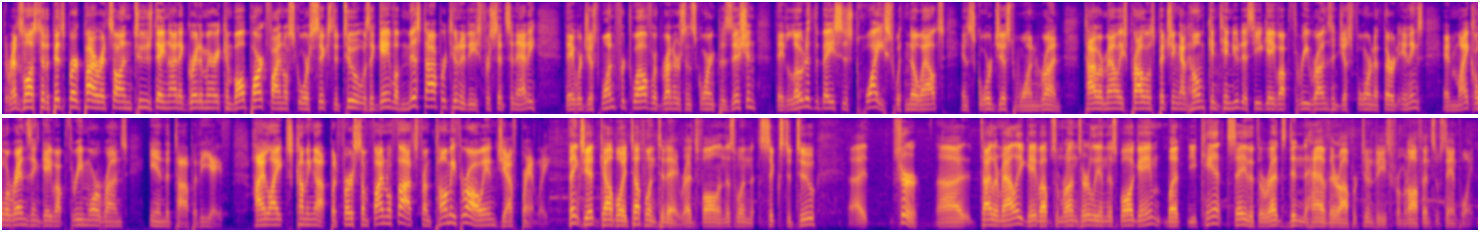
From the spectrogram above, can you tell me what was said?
The Reds lost to the Pittsburgh Pirates on Tuesday night at Great American Ballpark. Final score 6 to 2. It was a game of missed opportunities for Cincinnati. They were just 1 for 12 with runners in scoring position. They loaded the bases twice with no outs and scored just one run. Tyler Mahle's problems pitching at home continued as he gave up 3 runs in just 4 and a third innings and Michael Lorenzen gave up 3 more runs in the top of the 8th. Highlights coming up, but first, some final thoughts from Tommy Thrall and Jeff Brantley. Thanks, Yid. Cowboy, tough one today. Reds fall in this one six to two. Uh, sure, uh, Tyler Mahle gave up some runs early in this ball game, but you can't say that the Reds didn't have their opportunities from an offensive standpoint.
